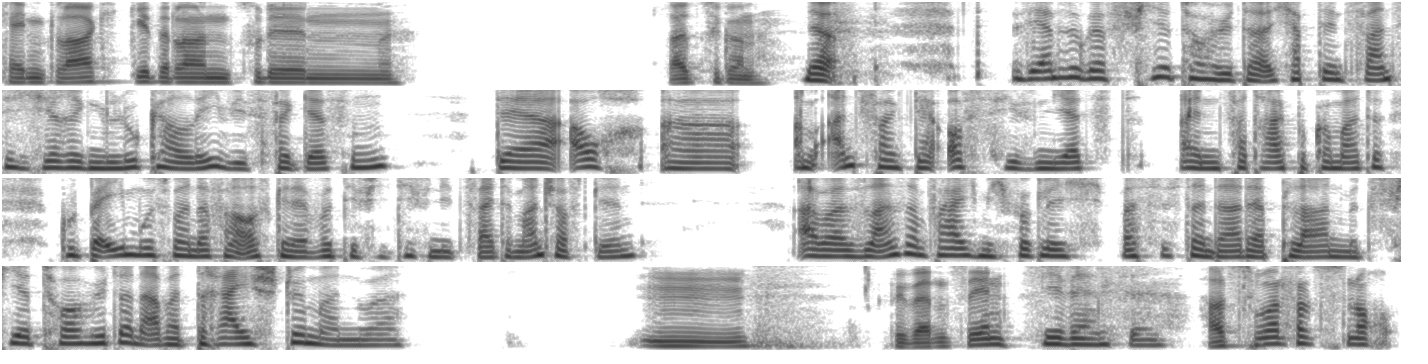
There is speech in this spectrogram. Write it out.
Caden Clark geht er dann zu den Leipzigern. Ja. Sie haben sogar vier Torhüter. Ich habe den 20-jährigen Luca Levis vergessen, der auch äh, am Anfang der Offseason jetzt einen Vertrag bekommen hatte. Gut, bei ihm muss man davon ausgehen, er wird definitiv in die zweite Mannschaft gehen. Aber so langsam frage ich mich wirklich, was ist denn da der Plan mit vier Torhütern, aber drei Stürmern nur? Mm, wir werden sehen. Wir werden sehen. Hast du ansonsten noch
